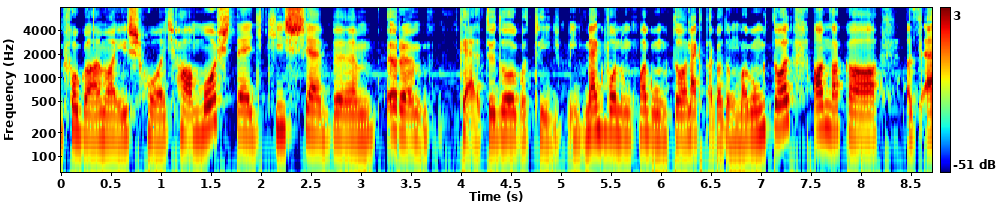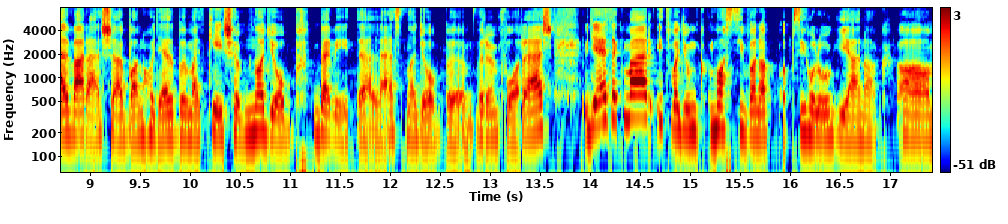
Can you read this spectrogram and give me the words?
fogalma is, hogy ha most egy kisebb öröm keltő dolgot így, így megvonunk magunktól, megtagadunk magunktól, annak a, az elvárásában, hogy ebből majd később nagyobb bevétel lesz, nagyobb örömforrás. Ugye ezek már itt vagyunk masszívan a, a pszichológiának a,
